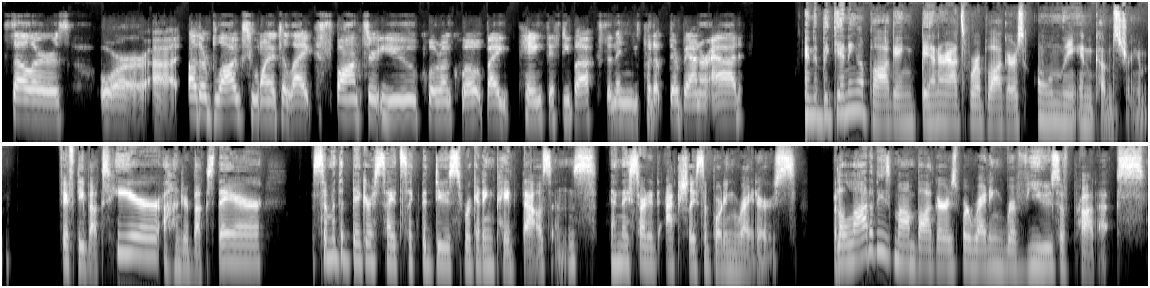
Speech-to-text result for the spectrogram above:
sellers or uh, other blogs who wanted to like sponsor you, quote unquote, by paying 50 bucks and then you put up their banner ad. In the beginning of blogging, banner ads were a blogger's only income stream. 50 bucks here, 100 bucks there. Some of the bigger sites like The Dooce were getting paid thousands, and they started actually supporting writers. But a lot of these mom bloggers were writing reviews of products,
